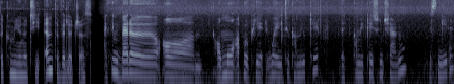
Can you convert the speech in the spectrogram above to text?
the community, and the villagers? I think better or, or more appropriate way to communicate, the communication channel is needed.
